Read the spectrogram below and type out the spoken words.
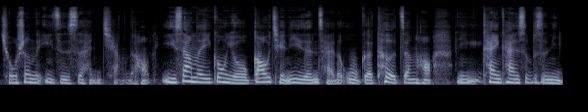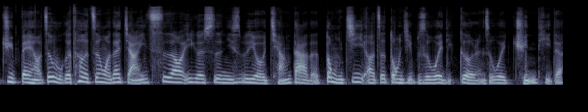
求生的意志是很强的哈。以上呢，一共有高潜力人才的五个特征哈，你看一看是不是你具备哈？这五个特征我再讲一次哦。一个是你是不是有强大的动机啊？这动机不是为你个人，是为群体的。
